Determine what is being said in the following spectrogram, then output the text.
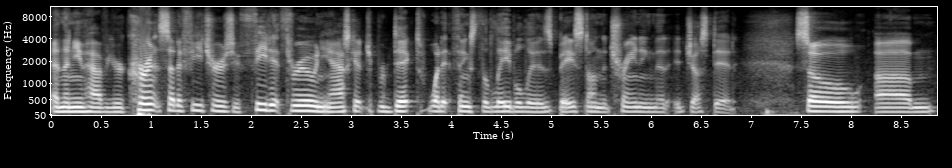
And then you have your current set of features, you feed it through, and you ask it to predict what it thinks the label is based on the training that it just did. So, um,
